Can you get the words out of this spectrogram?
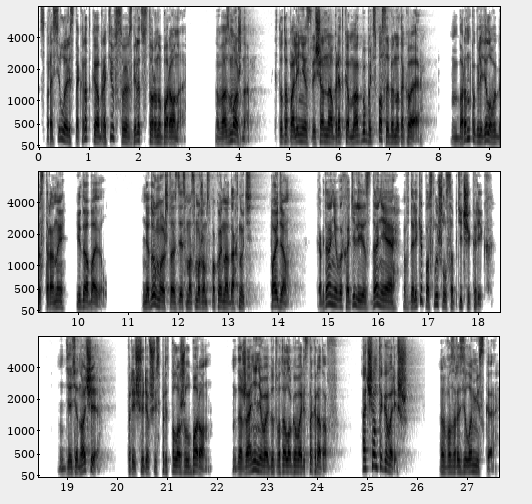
Спросила аристократка, обратив свой взгляд в сторону барона. «Возможно. Кто-то по линии священного предка мог бы быть способен на такое». Барон поглядел в обе стороны и добавил. «Не думаю, что здесь мы сможем спокойно отдохнуть. Пойдем. Когда они выходили из здания, вдалеке послышался птичий крик. «Дети ночи?» Прищурившись, предположил барон. «Даже они не войдут в это логово аристократов». «О чем ты говоришь?» — возразила Миска.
